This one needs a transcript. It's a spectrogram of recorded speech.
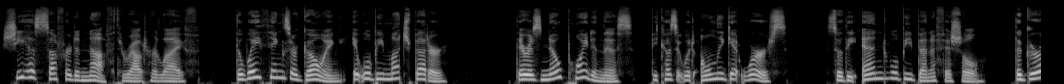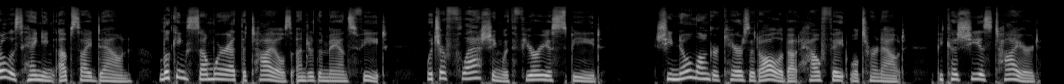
She has suffered enough throughout her life. The way things are going, it will be much better. There is no point in this because it would only get worse, so the end will be beneficial. The girl is hanging upside down, looking somewhere at the tiles under the man's feet, which are flashing with furious speed. She no longer cares at all about how fate will turn out because she is tired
